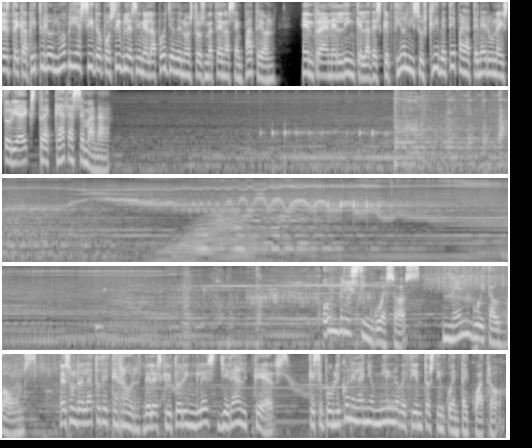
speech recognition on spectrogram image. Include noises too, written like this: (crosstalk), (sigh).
Este capítulo no habría sido posible sin el apoyo de nuestros mecenas en Patreon. Entra en el link en la descripción y suscríbete para tener una historia extra cada semana. Hombres sin huesos. Men Without Bones. Es un relato de terror del escritor inglés Gerald Kers, que se publicó en el año 1954.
